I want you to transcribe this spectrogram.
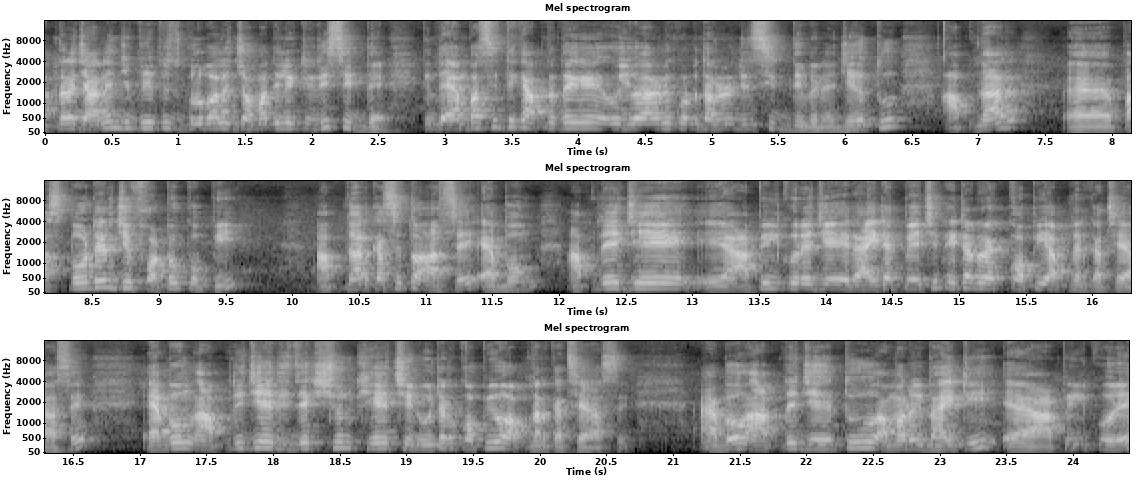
আপনারা জানেন যে ভিএফএস গ্লোবালে জমা দিলে একটি রিসিট দেয়, কিন্তু অ্যাম্বাসি থেকে আপনাদেরকে ওই ধরনের কোনো ধরনের রিসিট দেবে না। যেহেতু আপনার পাসপোর্টের যে ফটোকপি আপনার কাছে তো আছে এবং আপনি যে আপিল করে যে রায়টা পেয়েছেন, এটারও এক কপি আপনার কাছে আছে এবং আপনি যে রিজেকশন খেয়েছেন, ওইটার কপিও আপনার কাছে আছে। এবং আপনি যেহেতু আমার ওই ভাইটি আপিল করে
